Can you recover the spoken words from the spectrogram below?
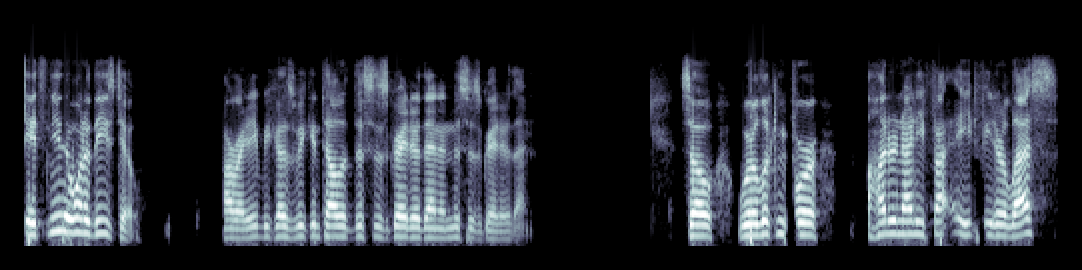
it's neither one of these two already because we can tell that this is greater than and this is greater than. So we're looking for 198 feet or less.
